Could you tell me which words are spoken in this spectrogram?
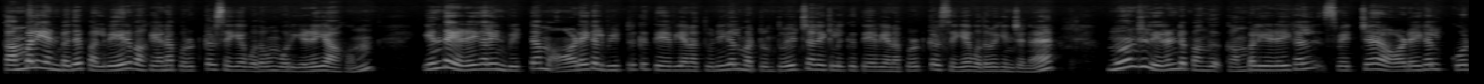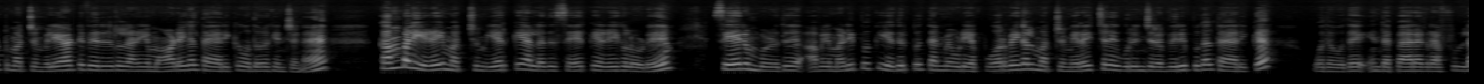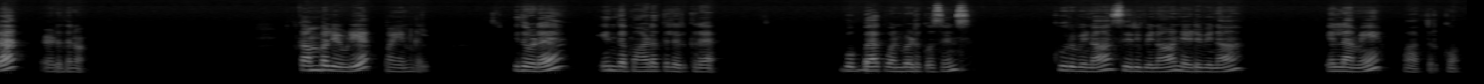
கம்பளி என்பது பல்வேறு வகையான பொருட்கள் செய்ய உதவும் ஒரு இழையாகும். இந்த இழைகளின் விட்டம் ஆடைகள் வீட்டிற்கு தேவையான துணிகள் மற்றும் தொழிற்சாலைகளுக்கு தேவையான பொருட்கள் செய்ய உதவுகின்றன. மூன்றில் இரண்டு பங்கு கம்பளி இழைகள் ஸ்வெட்டர் ஆடைகள் கோட் மற்றும் விளையாட்டு வீரர்கள் அணியும் ஆடைகள் தயாரிக்க உதவுகின்றன. கம்பளி இழை மற்றும் இயற்கை அல்லது செயற்கை இழைகளோடு சேரும் பொழுது அவை மடிப்புக்கு எதிர்ப்புத்தன்மையுடைய போர்வைகள் மற்றும் இறைச்சலை உறிஞ்சிற விரிப்புகள் தயாரிக்க உதவுது. இந்த பேராகிராஃப் ஃபுல்லாக எழுதணும். கம்பளியுடைய பயன்கள். இதோட இந்த பாடத்தில் இருக்கிற book back one word questions குருவினா சிறுவினா நெடுவினா எல்லாமே பார்த்துருக்கோம்.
